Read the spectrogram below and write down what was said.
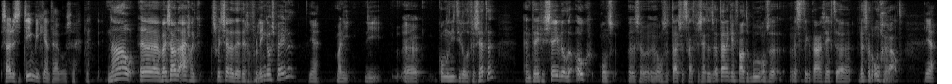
Zouden ze teamweekend hebben of zo? Nou, eh, wij zouden eigenlijk Switch Saturday tegen Verlingo spelen. Ja. maar die, die eh, konden niet, die wilden verzetten. En DVC wilde ook ons, eh, onze thuiswedstrijd verzetten. Dus uiteindelijk heeft Wouter Boer, onze wedstrijdsecretaris, heeft de wedstrijd omgeruild. Ja,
